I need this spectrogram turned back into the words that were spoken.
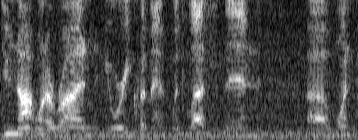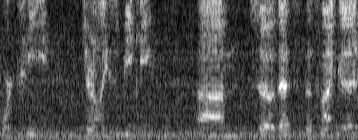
do not want to run your equipment with less than uh, 114 generally speaking um, so that's that's not good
